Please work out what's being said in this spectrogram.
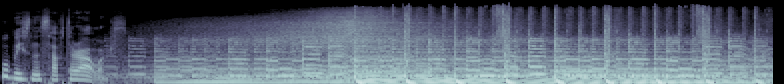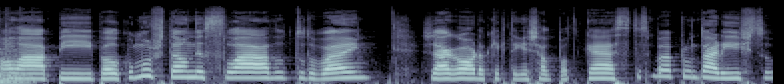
o Business After Hours. Olá, people! Como estão desse lado? Tudo bem? Já agora, o que é que têm achado do podcast? Estou sempre a perguntar isto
